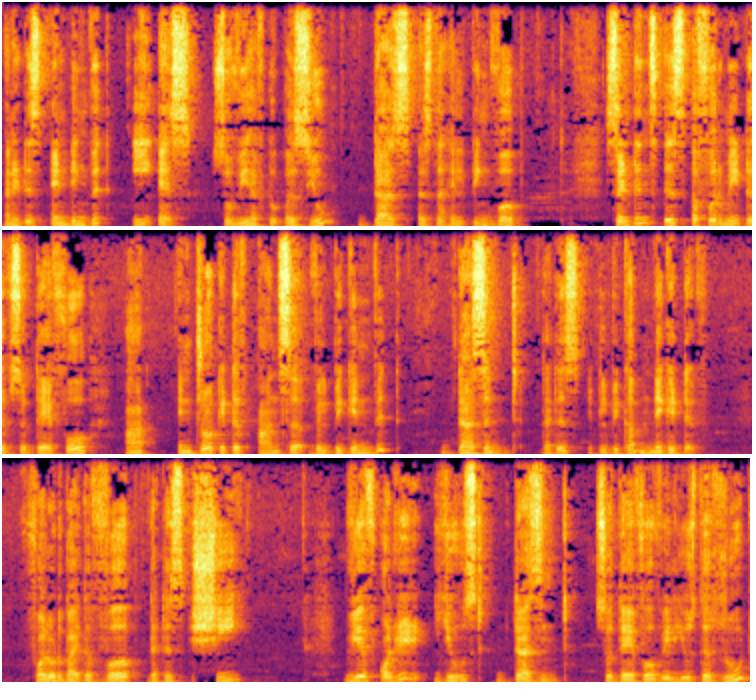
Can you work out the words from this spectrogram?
and it is ending with es. So we have to assume does as the helping verb. Sentence is affirmative. So therefore our interrogative answer will begin with doesn't. That is it will become negative followed by the verb that is she. We have already used doesn't so therefore we'll use the root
